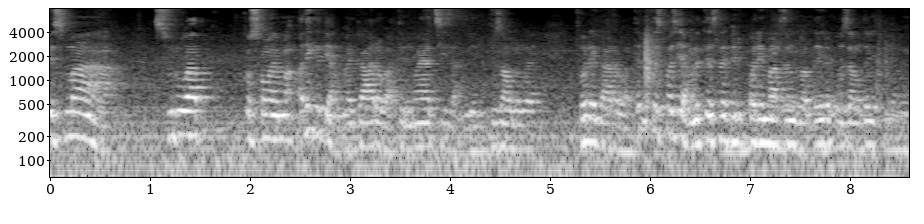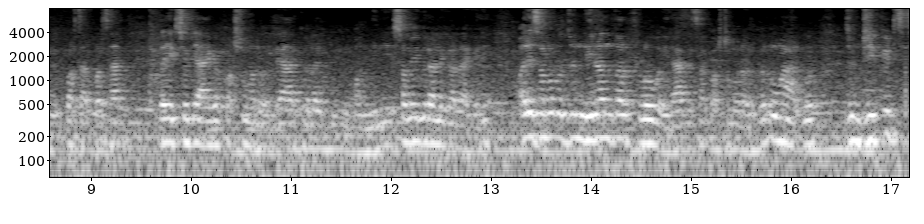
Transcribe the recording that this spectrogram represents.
त्यसमा सुरुवातको समयमा अलिकति हामीलाई गाह्रो भएको थियो नयाँ चिज हामीले बुझाउनलाई थोरै गाह्रो भएको थियो। त्यसपछि हामीले त्यसलाई फेरि परिमार्जन गर्दै र बुझाउँदै प्रचार प्रसार र एकचोटि आएका कस्टमरहरूले अर्कोलाई भनिदिने सबै कुराले गर्दाखेरि अहिलेसम्मको जुन निरन्तर फ्लो भइरहेको छ कस्टमरहरूको उहाँहरूको जुन रिपिट छ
